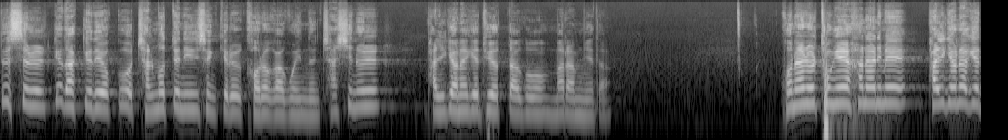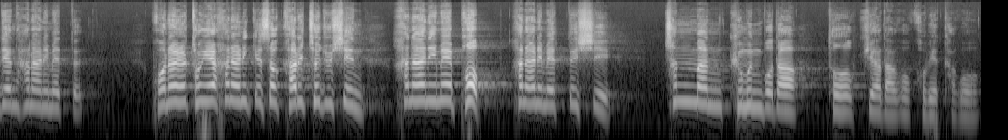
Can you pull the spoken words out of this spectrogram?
뜻을 깨닫게 되었고 잘못된 인생길을 걸어가고 있는 자신을 발견하게 되었다고 말합니다. 고난을 통해 하나님의 발견하게 된 하나님의 뜻, 고난을 통해 하나님께서 가르쳐 주신 하나님의 법, 하나님의 뜻이 천만 금은보다 더 귀하다고 고백하고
